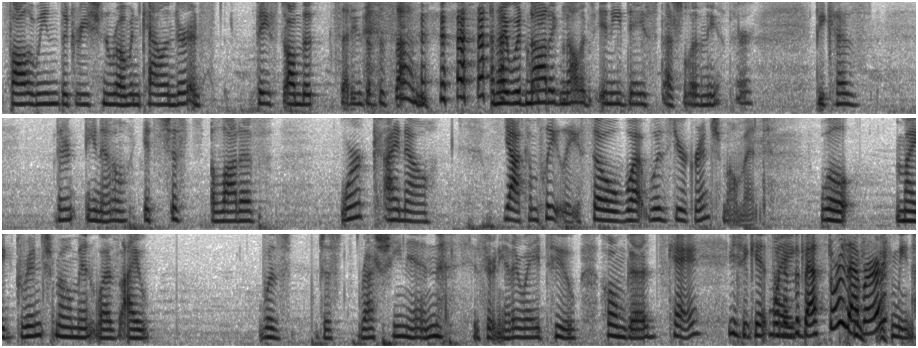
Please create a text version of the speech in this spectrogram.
following the Grecian Roman calendar and f- based on the settings of the sun, and I would not acknowledge any day special than the other because they're you know it's just a lot of work. I know. Yeah, completely. So, what was your Grinch moment? Well, my Grinch moment was I was just rushing in. Is there any other way to Home Goods? Okay. To get One of the best stores ever. I mean,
